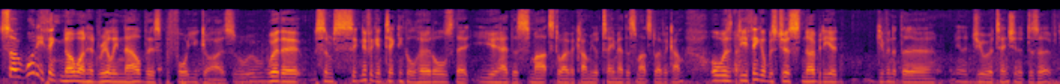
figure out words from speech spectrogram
So, why do you think no one had really nailed this before you guys? Were there some significant technical hurdles that you had the smarts to overcome, your team had the smarts to overcome, or was, do you think it was just nobody had given it the you know, due attention it deserved?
